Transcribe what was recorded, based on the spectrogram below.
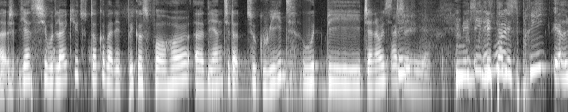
Uh, yes, she would like you to talk about it because for her, uh, the antidote to greed would be generosity. Absolutely, yeah. Mais l'état d'esprit, euh,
